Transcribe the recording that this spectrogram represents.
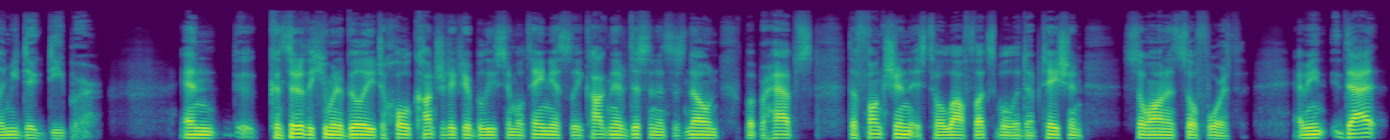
Let me dig deeper." And uh, consider the human ability to hold contradictory beliefs simultaneously. Cognitive dissonance is known, but perhaps the function is to allow flexible adaptation, so on and so forth. I mean, that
